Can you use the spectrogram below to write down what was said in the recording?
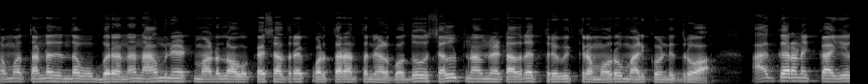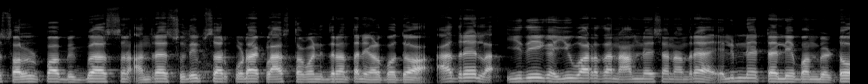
ತಮ್ಮ ತಂಡದಿಂದ ಒಬ್ಬರನ್ನು ನಾಮಿನೇಟ್ ಮಾಡಲು ಅವಕಾಶ ಆದರೆ ಕೊಡ್ತಾರೆ ಅಂತಲೇ ಹೇಳ್ಬೋದು. ಸೆಲ್ಫ್ ನಾಮಿನೇಟ್ ಆದರೆ ತ್ರಿವಿಕ್ರಮ್ ಅವರು ಮಾಡಿಕೊಂಡಿದ್ರು. ಆ ಕಾರಣಕ್ಕಾಗಿ ಸ್ವಲ್ಪ ಬಿಗ್ ಬಾಸ್ ಅಂದರೆ ಸುದೀಪ್ ಸರ್ ಕೂಡ ಕ್ಲಾಸ್ ತೊಗೊಂಡಿದ್ರು ಅಂತಲೇ ಹೇಳ್ಬೋದು. ಆದರೆ ಇದೀಗ ಈ ವಾರದ ನಾಮಿನೇಷನ್ ಅಂದರೆ ಎಲಿಮಿನೇಟಲ್ಲಿ ಬಂದುಬಿಟ್ಟು,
